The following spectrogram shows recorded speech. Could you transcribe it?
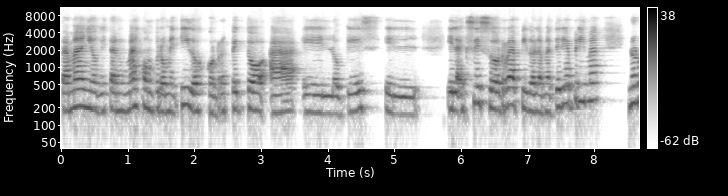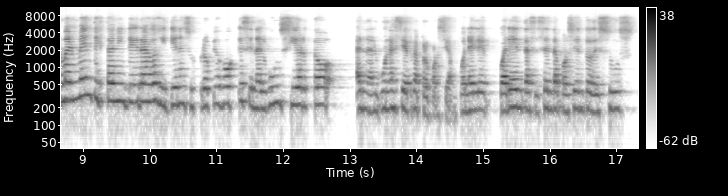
tamaño, que están más comprometidos con respecto a eh, lo que es el, acceso rápido a la materia prima, normalmente están integrados y tienen sus propios bosques en algún cierto en alguna cierta proporción, ponerle 40, 60% de sus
